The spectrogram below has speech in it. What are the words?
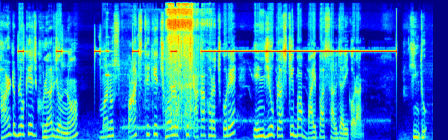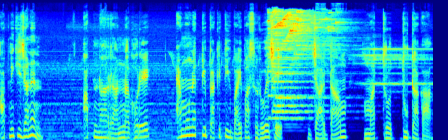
হার্ট ব্লকেজ খোলার জন্য মানুষ পাঁচ থেকে ছ লক্ষ টাকা খরচ করে এনজিওপ্লাস্টি বা বাইপাস সার্জারি করান। কিন্তু আপনি কি জানেন? আপনার রান্নাঘরে এমন একটি প্রাকৃতিক বাইপাস রয়েছে যার দাম মাত্র দু টাকা।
